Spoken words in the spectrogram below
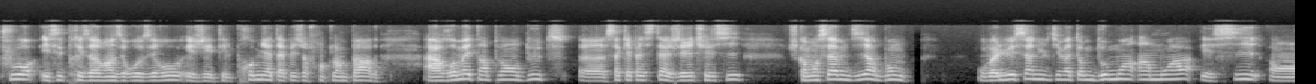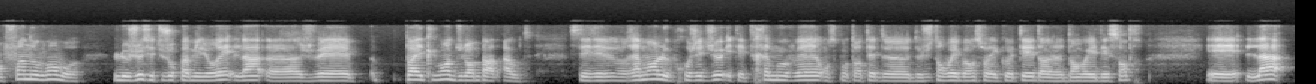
pour essayer de préserver un 0-0 et j'ai été le premier à taper sur Frank Lampard, à remettre un peu en doute euh, sa capacité à gérer Chelsea. Je commençais à me dire bon, on va lui laisser un ultimatum d'au moins un mois et si en fin novembre le jeu s'est toujours pas amélioré, là euh, je vais pas être loin du Lampard out. C'est vraiment le projet de jeu était très mauvais, on se contentait de, juste envoyer ballon sur les côtés, d'envoyer des centres. Et là,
